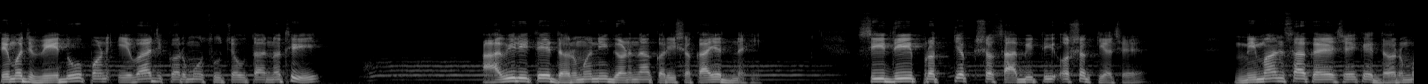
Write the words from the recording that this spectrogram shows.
તેમજ વેદો પણ એવા જ કર્મો સૂચવતા નથી આવી રીતે ધર્મની ગણના કરી શકાય જ નહીં. સીધી પ્રત્યક્ષ સાબિતી અશક્ય છે. મીમાંસા કહે છે કે ધર્મ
